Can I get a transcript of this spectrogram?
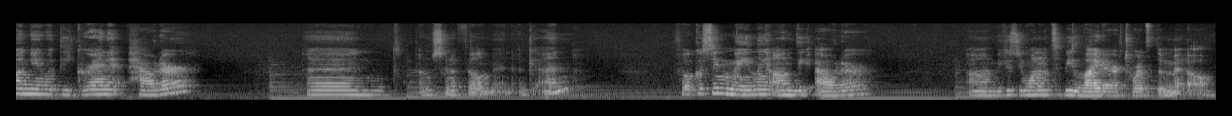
Going in with the granite powder. And I'm just gonna fill them in again. Focusing mainly on the outer um, because you want them to be lighter towards the middle.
